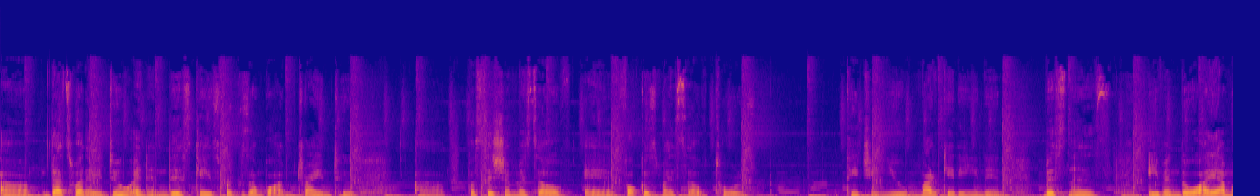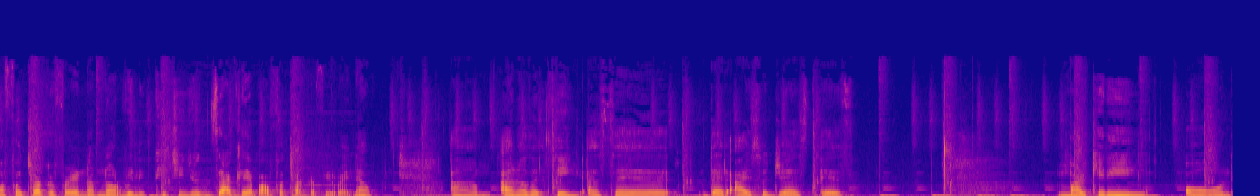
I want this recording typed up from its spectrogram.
um, that's what I do. And in this case, for example, I'm trying to uh, position myself and focus myself towards teaching you marketing and business, even though I am a photographer and I'm not really teaching you exactly about photography right now. Um, another thing as a, that I suggest is marketing on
